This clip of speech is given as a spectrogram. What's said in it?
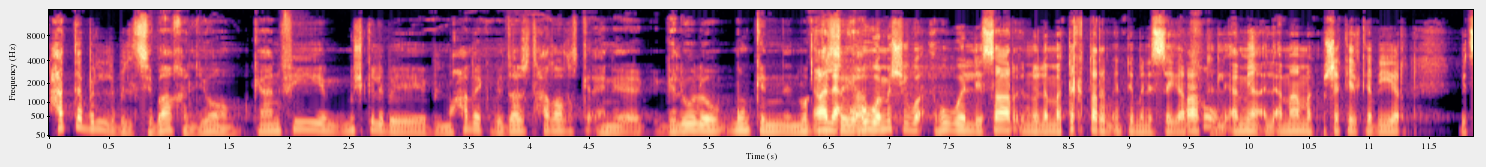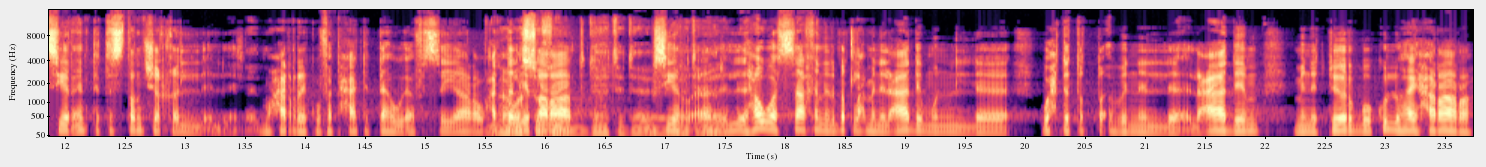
حتى بال... بالسباق اليوم كان في مشكلة. بالمحرك بدرجة حرارة يعني قالوا له ممكن نوقف آه لا السيارة هو مش هو اللي صار إنه لما تقترب أنت من السيارات. اللي امامك بشكل كبير بتصير أنت تستنشق ال- ال- المحرك وفتحات التهوئه في السيارة وحتى الإطارات بصير آه، الهواء الساخن اللي بيطلع من العادم ومن وحدة الط- من ال- العادم من التيربو كله هاي حرارة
